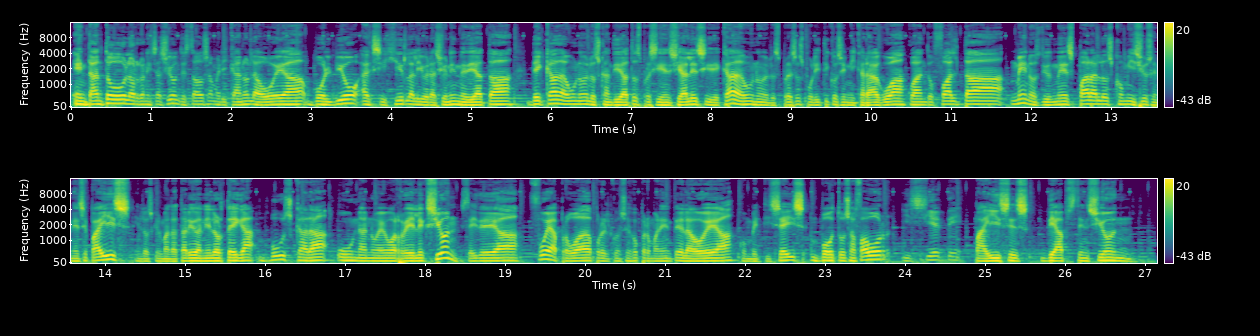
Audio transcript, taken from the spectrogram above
En tanto, la Organización de Estados Americanos, la OEA, volvió a exigir la liberación inmediata de cada uno de los candidatos presidenciales y de cada uno de los presos políticos en Nicaragua cuando falta menos de un mes para los comicios en ese país, en los que el mandatario Daniel Ortega buscará una nueva reelección. Esta idea fue aprobada por el Consejo Permanente de la OEA con 26 votos a favor y 7 países de abstención.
